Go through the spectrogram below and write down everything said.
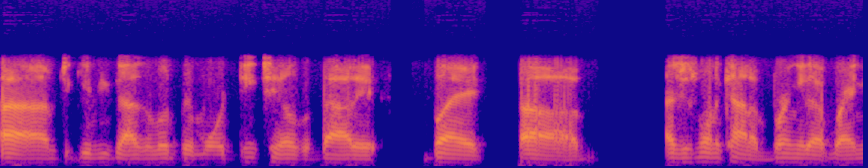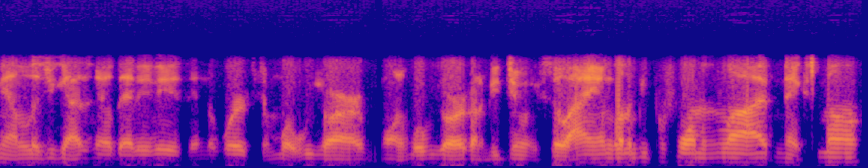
um, to give you guys a little bit more details about it. But uh, I just want to kind of bring it up right now and let you guys know that it is in the works and what we are what we are going to be doing. So I am going to be performing live next month,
